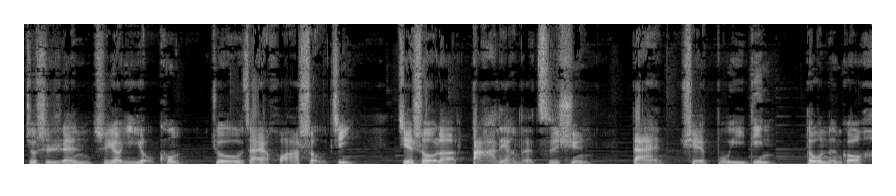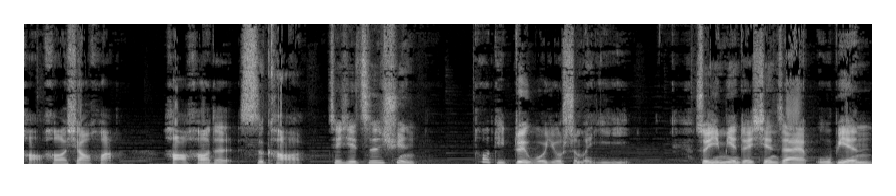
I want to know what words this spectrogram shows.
就是人只要一有空，就在划手机，接受了大量的资讯，但却不一定都能够好好消化，好好的思考这些资讯。到底对我有什么意义？所以面对现在无边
